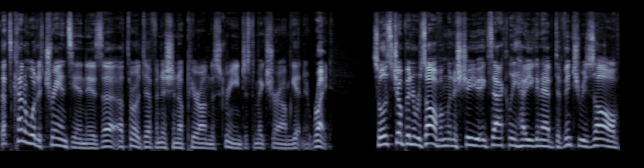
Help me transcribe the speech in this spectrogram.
that's kind of what a transient is. Uh, I'll throw a definition up here on the screen just to make sure I'm getting it right. So let's jump into Resolve. I'm going to show you exactly how you can have DaVinci Resolve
